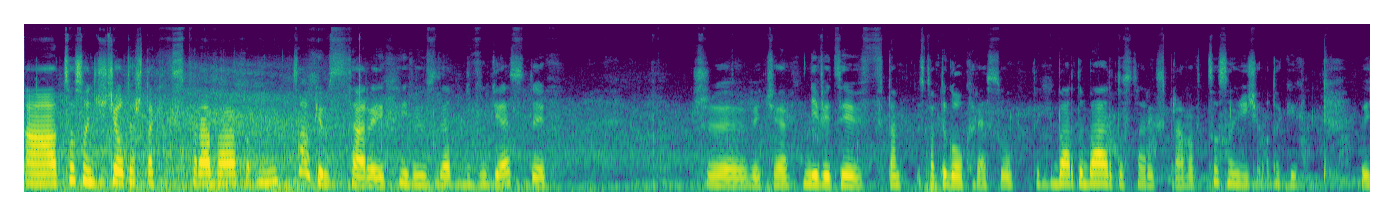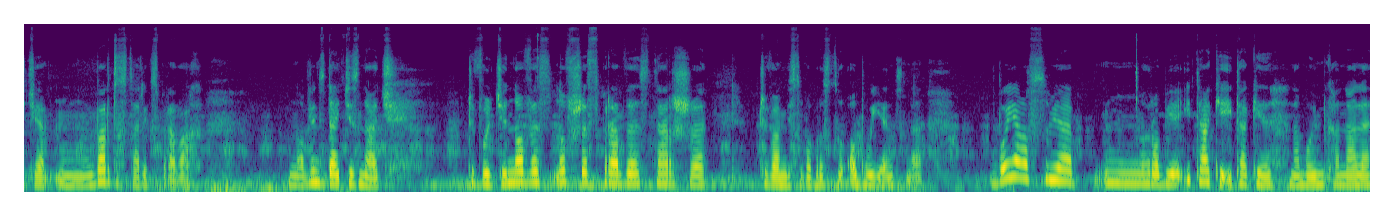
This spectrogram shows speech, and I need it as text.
A co sądzicie o też takich sprawach mm, całkiem starych, nie wiem, z lat 20., czy wiecie, mniej więcej tam, z tamtego okresu, takich bardzo, bardzo starych sprawach. Co sądzicie o takich, wiecie, mm, bardzo starych sprawach? No więc dajcie znać, czy wolicie nowe, nowsze sprawy, starsze, czy Wam jest to po prostu obojętne. Bo ja w sumie mm, robię i takie, i takie na moim kanale.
